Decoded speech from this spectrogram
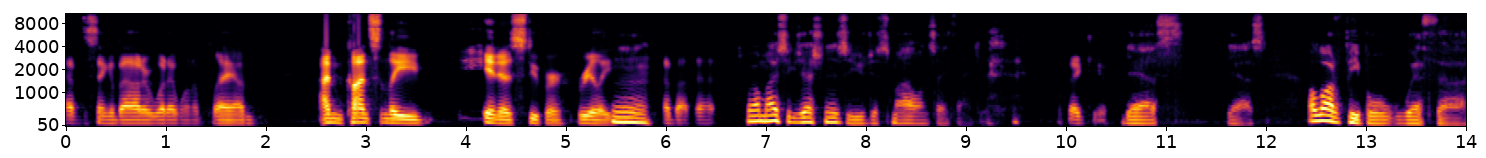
have to sing about or what i want to play i'm i'm constantly in a stupor really Mm, about that Well, my suggestion is you just smile and say thank you. thank you Yes, yes. A lot of people with uh,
